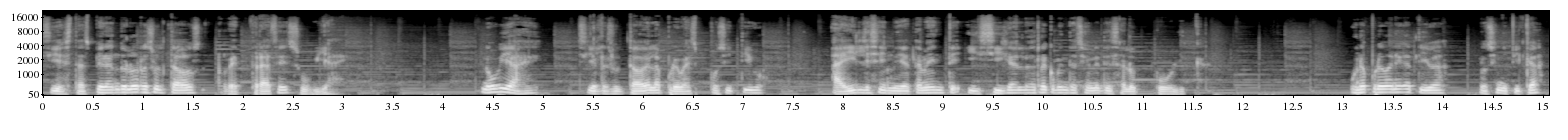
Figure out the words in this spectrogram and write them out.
Si está esperando los resultados, retrase su viaje. No viaje si el resultado de la prueba es positivo. Aíslese inmediatamente y siga las recomendaciones de salud pública. Una prueba negativa no significa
